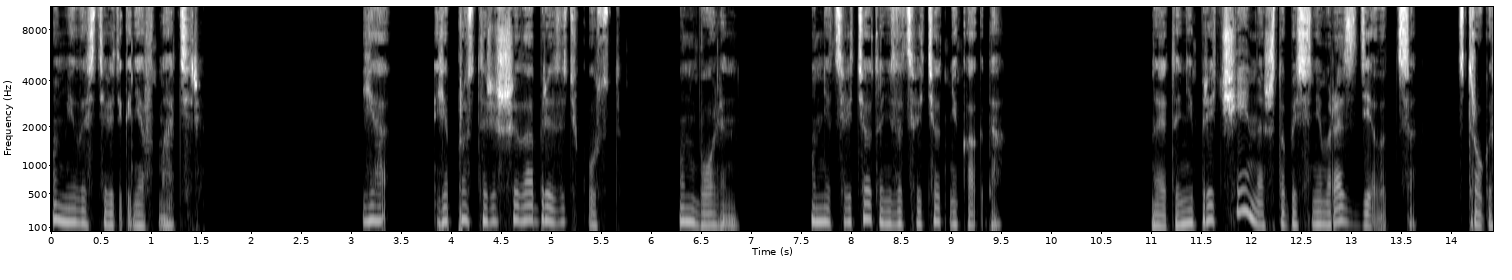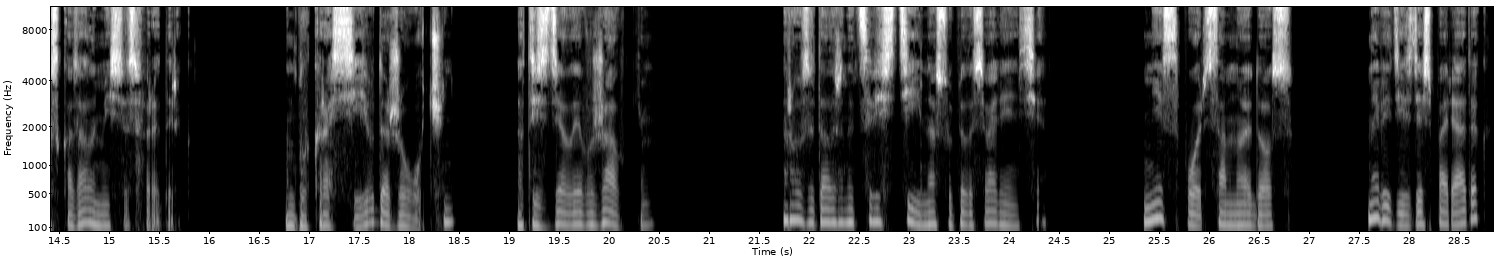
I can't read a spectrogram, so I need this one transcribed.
умилостивить гнев матери. «Я... я просто решила обрезать куст. Он болен. Он не цветет и не зацветет никогда». «Но это не причина, чтобы с ним разделаться», — строго сказала миссис Фредерик. «Он был красив, даже очень а ты сделала его жалким. «Розы должны цвести», — насупилась Валенсия. «Не спорь со мной, Дос. Наведи здесь порядок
